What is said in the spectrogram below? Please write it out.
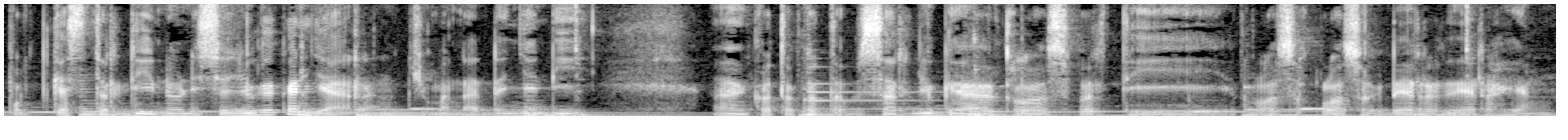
podcaster di Indonesia juga kan jarang. Cuman adanya di eh, kota-kota besar juga kalau seperti pelosok-pelosok daerah-daerah yang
